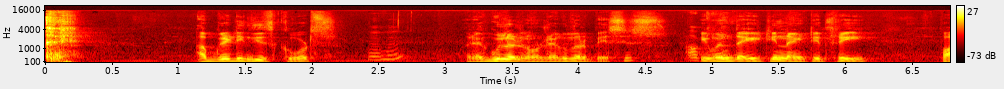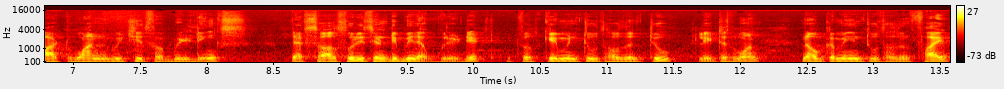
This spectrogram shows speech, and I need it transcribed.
upgrading these codes mm -hmm. regular on regular basis. Okay. Even the 1893 part 1, which is for buildings, that's also recently been upgraded. It was came in 2002, latest one, now coming in 2005,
